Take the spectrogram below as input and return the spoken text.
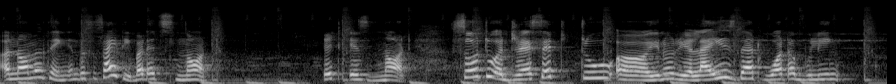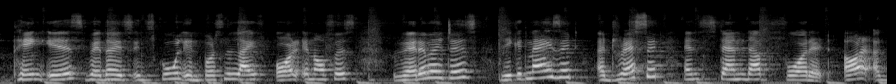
a normal thing in the society but it's not it is not so to address it to uh, you know realize that what a bullying thing is whether it's in school in personal life or in office wherever it is recognize it address it and stand up for it or uh,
